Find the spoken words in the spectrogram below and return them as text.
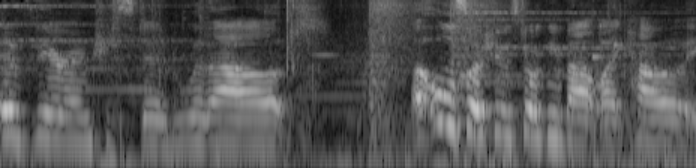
if they're interested without uh, also, she was talking about like how it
